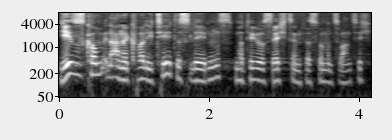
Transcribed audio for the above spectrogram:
Jesus kommt in einer Qualität des Lebens, Matthäus 16, Vers 25.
